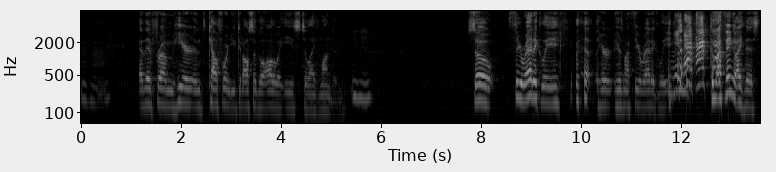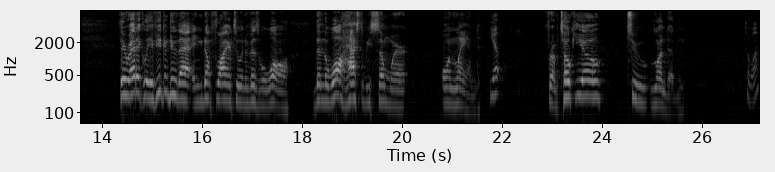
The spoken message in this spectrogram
mm-hmm. and then from here in California, you could also go all the way east to like London. Mm-hmm. So theoretically, here here's my theoretically, because I think like this. Theoretically, if you can do that and you don't fly into an invisible wall, then the wall has to be somewhere on land. Yep. from Tokyo to London. To what?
